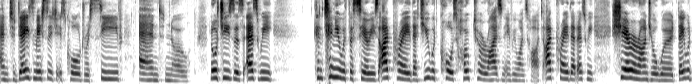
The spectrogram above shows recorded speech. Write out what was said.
and today's message is called Receive and Know. Lord Jesus, as we continue with the series, I pray that you would cause hope to arise in everyone's heart. I pray that as we share around your word, they would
